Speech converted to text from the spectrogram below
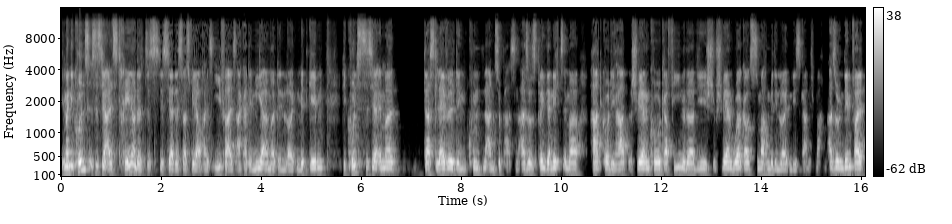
Ich meine, die Kunst ist es ja als Trainer, und das ist ja das, was wir auch als IFA, als Akademie ja immer den Leuten mitgeben. Die Kunst ist es ja immer, das Level den Kunden anzupassen. Also es bringt ja nichts, immer hardcore die hart, schweren Choreografien oder die schweren Workouts zu machen mit den Leuten, die es gar nicht machen. Also in dem Fall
